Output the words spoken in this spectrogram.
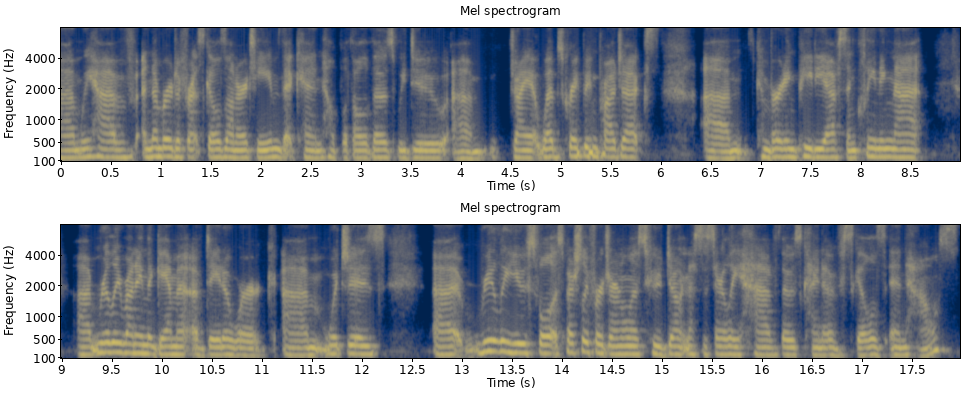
Um, we have a number of different skills on our team that can help with all of those. We do um, giant web scraping projects, um, converting PDFs and cleaning that, really running the gamut of data work, which is uh, really useful, especially for journalists who don't necessarily have those kind of skills in house.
